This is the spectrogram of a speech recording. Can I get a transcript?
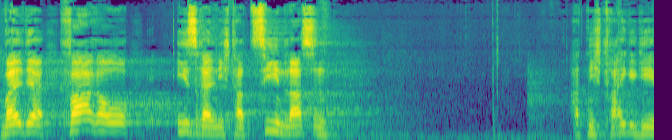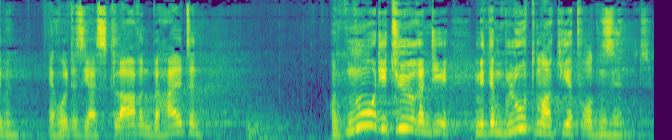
weil der Pharao Israel nicht hat ziehen lassen, hat nicht freigegeben. Er wollte sie als Sklaven behalten. Und nur die Türen, die mit dem Blut markiert worden sind,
